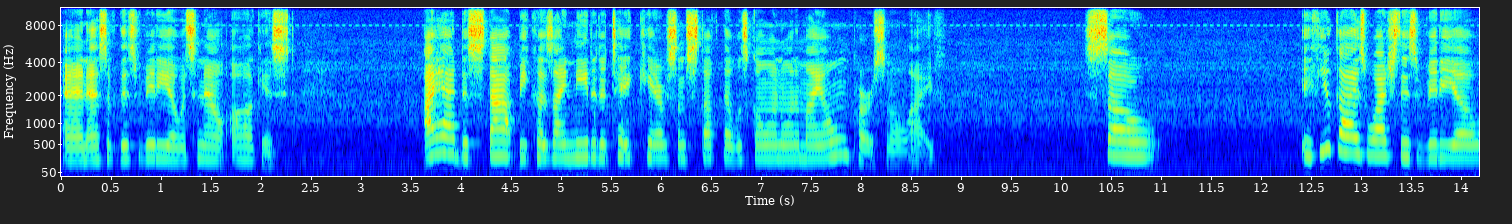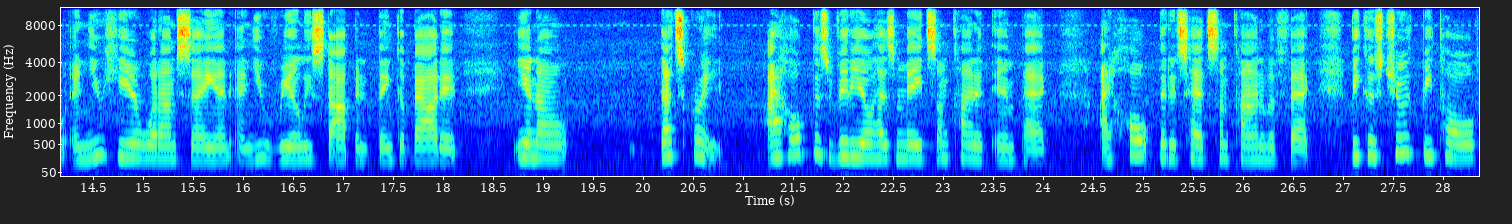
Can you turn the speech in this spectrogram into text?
And as of this video, it's now August. I had to stop because I needed to take care of some stuff that was going on in my own personal life. So, if you guys watch this video and you hear what I'm saying and you really stop and think about it, you know, that's great. I hope this video has made some kind of impact. I hope that it's had some kind of effect because truth be told,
